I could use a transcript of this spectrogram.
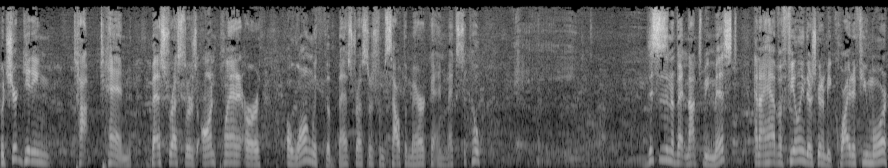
but you're getting top 10 best wrestlers on planet Earth along with the best wrestlers from South America and Mexico. This is an event not to be missed, and I have a feeling there's going to be quite a few more,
